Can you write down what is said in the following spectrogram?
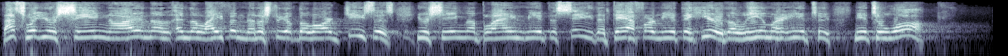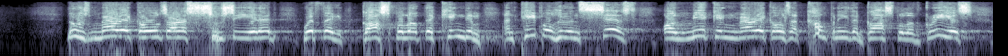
That's what you're seeing now in the, in the life and ministry of the Lord Jesus. You're seeing the blind made to see, the deaf are made to hear, the lame are made to, made to walk. Those miracles are associated with the gospel of the kingdom. And people who insist on making miracles accompany the gospel of grace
